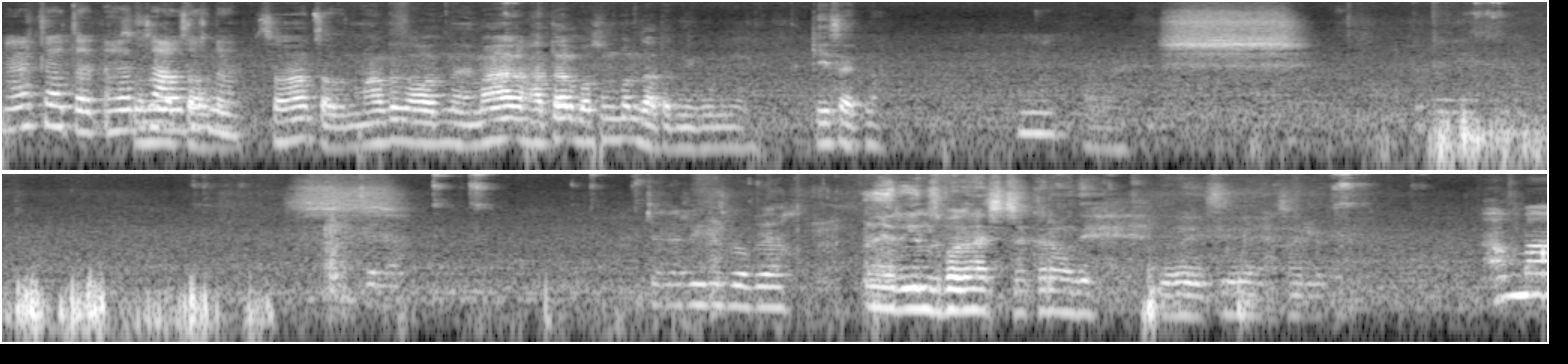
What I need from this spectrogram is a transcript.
मला चावतात. मला तर सोनाला चावतच ना. चावतात सोनाला चावतात. मला तर चावत नाही. हातावर बसून पण जातात निघून. केस आहेत ना. हम्म. चला चला रील्स बघूया रील्स बघण्याच्या चक्करमध्ये जरा AC ने साईडला कर. अम्मा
